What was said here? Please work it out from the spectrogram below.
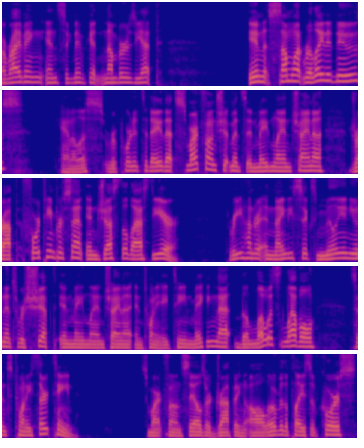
arriving in significant numbers yet. In somewhat related news, Canalys reported today that smartphone shipments in mainland China dropped 14% in just the last year. 396 million units were shipped in mainland China in 2018, making that the lowest level since 2013. Smartphone sales are dropping all over the place, of course,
